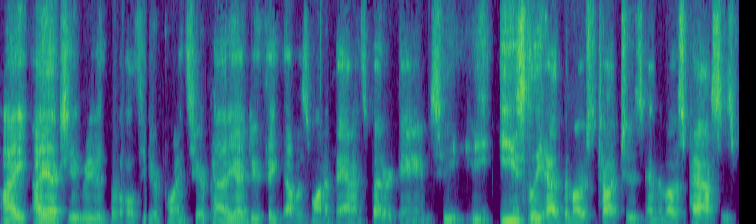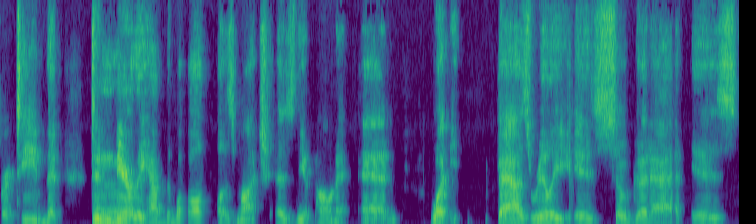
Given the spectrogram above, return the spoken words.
I, I actually agree with both of your points here, Patty. I do think that was one of Bannan's better games. He, he easily had the most touches and the most passes for a team that didn't nearly have the ball as much as the opponent. And what Baz really is so good at is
